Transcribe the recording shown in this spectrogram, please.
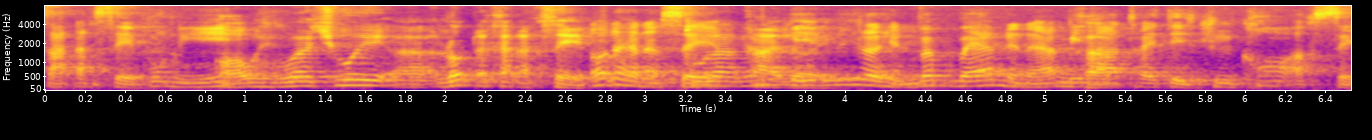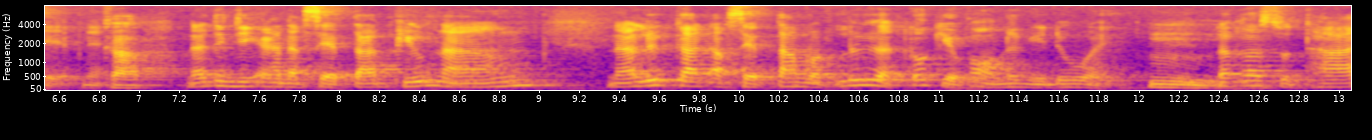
สารอักเสบพวกนี้อ๋อถึงว่าช่วยเอ่อลดอาการอักเสบลดอาการอักเสบทั่วร่างกายเลเมื่ยอกี้ที่เราเห็นแวบๆเนี่ยนะมีครับอาร์ไทติสคือข้ออักเสบเนี่ยครับนะจริงๆอาการอักเสบตามผิวหนังนะหรือการอักเสบตามหลอดเลือดก็เกี่ยวข้องกับเรื่องนี้ด้วยอืมแล้วก็สุดท้าย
